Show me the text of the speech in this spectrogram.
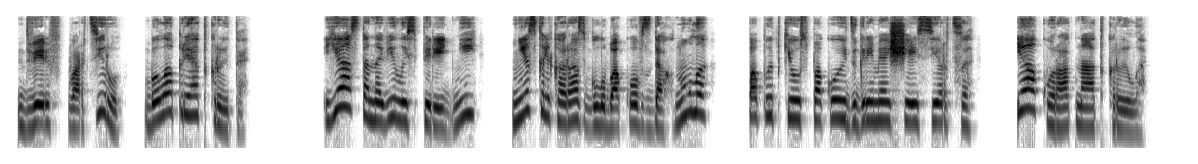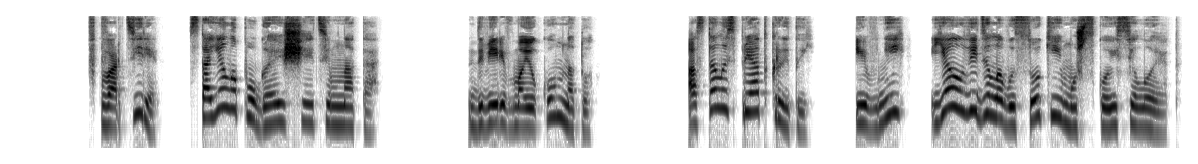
Дверь в квартиру была приоткрыта. Я остановилась перед ней, несколько раз глубоко вздохнула попытки успокоить гремящее сердце и аккуратно открыла. В квартире стояла пугающая темнота. Дверь в мою комнату осталась приоткрытой, и в ней я увидела высокий мужской силуэт.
